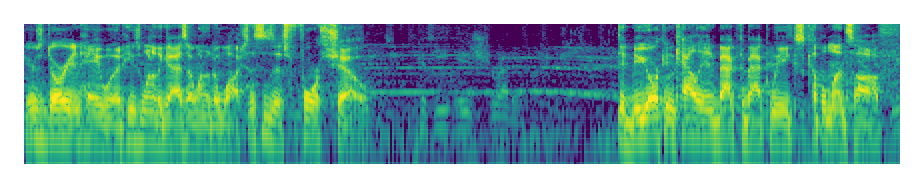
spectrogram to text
Here's Dorian Haywood. He's one of the guys I wanted to watch. This is his fourth show. Did New York and Cali in back-to-back weeks, couple months off.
